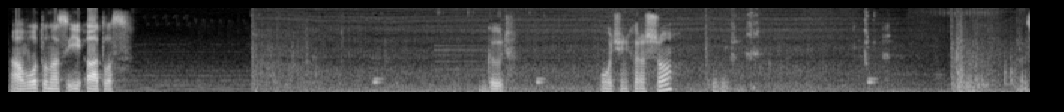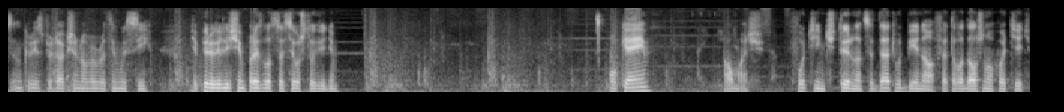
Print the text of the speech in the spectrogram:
А вот у нас и Атлас. Good. Очень хорошо. Let's increase production of everything we see. Теперь увеличим производство всего, что видим. Окей. Need How much? something. 14, 14. That would be enough. Этого должно хватить.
